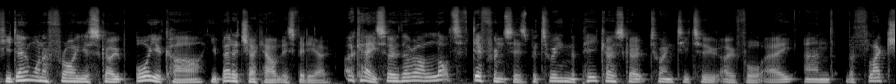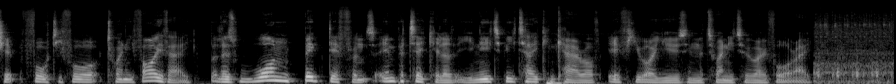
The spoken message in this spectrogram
If you don't want to fry your scope or your car, you better check out this video. Okay, so there are lots of differences between the Picoscope 2204A and the flagship 4425A, but there's one big difference in particular that you need to be taken care of if you are using the 2204A.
